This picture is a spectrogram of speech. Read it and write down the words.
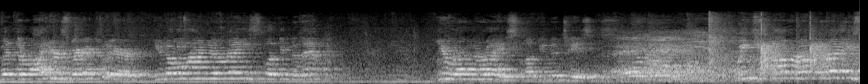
But the writer is very clear. You don't run your race looking to them. You run the race looking to Jesus. Amen. We cannot run the race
